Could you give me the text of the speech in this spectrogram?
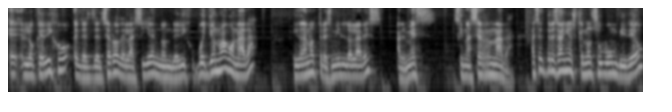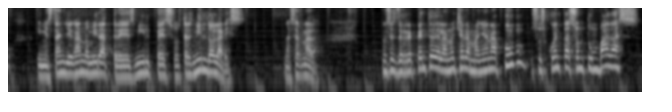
eh, lo que dijo eh, desde el Cerro de la Silla, en donde dijo, pues yo no hago nada y gano 3 mil dólares al mes sin hacer nada. Hace tres años que no subo un video y me están llegando, mira, 3 mil pesos, 3 mil dólares sin hacer nada. Entonces, de repente, de la noche a la mañana, ¡pum!, sus cuentas son tumbadas.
